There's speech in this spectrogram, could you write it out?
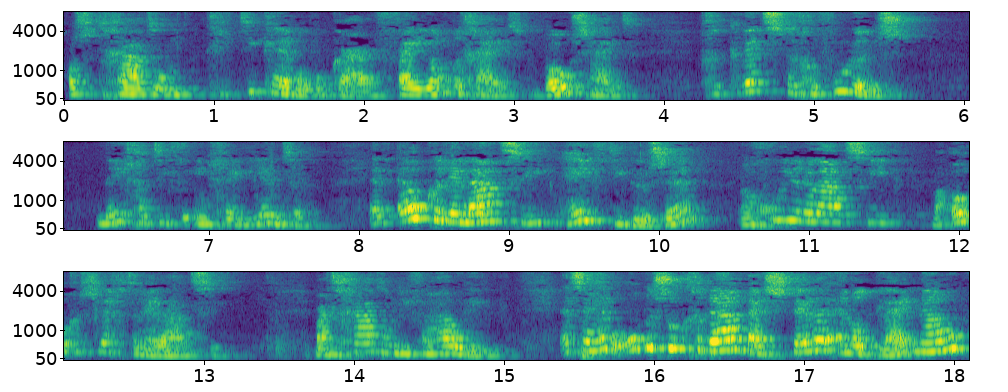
Als het gaat om kritiek hebben op elkaar, vijandigheid, boosheid, gekwetste gevoelens, negatieve ingrediënten. En elke relatie heeft die dus, hè? Een goede relatie, maar ook een slechte relatie. Maar het gaat om die verhouding. En ze hebben onderzoek gedaan bij stellen. En wat blijkt nou?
